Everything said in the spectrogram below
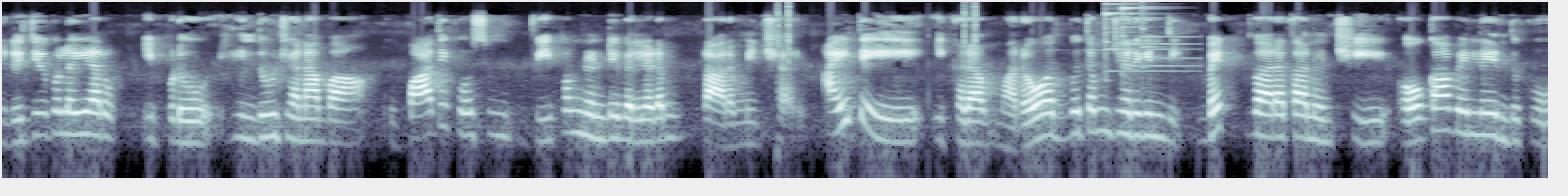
నిరుద్యోగులయ్యారు. ఇప్పుడు హిందూ జనాభా ఉపాధి కోసం ద్వీపం నుండి వెళ్ళడం ప్రారంభించారు. అయితే ఇక్కడ మరో అద్భుతం జరిగింది. బెట్ ద్వారకా నుంచి ఓకా వెళ్ళేందుకు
